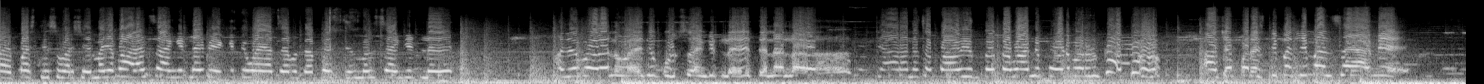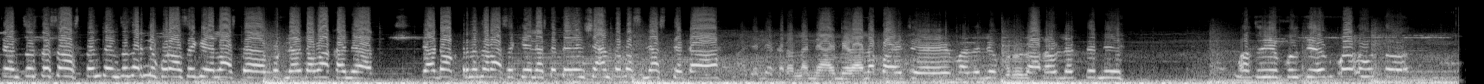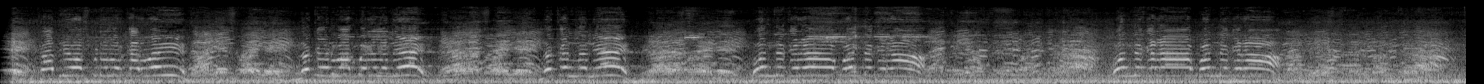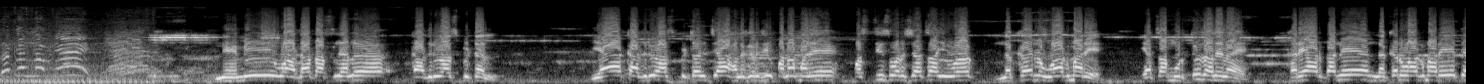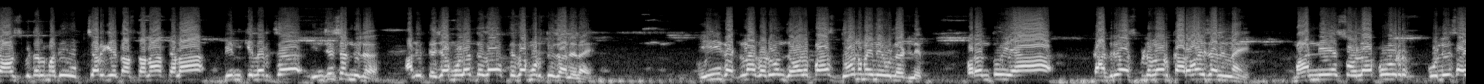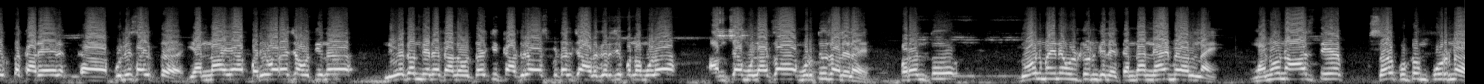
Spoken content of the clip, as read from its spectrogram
वय पस्तीस वर्ष. माझ्या बाळाला सांगितलंय बे किती वयाचं आहे म्हणतात. पस्तीस मला सांगितलंय. माझ्या बाळानं वयाचे खूप सांगितलंय. त्यांना चार आण्याचा पाव येतो तवा आम्ही पोट भरून खातो. अशा परिस्थितीमधली माणसं आहे आम्ही. त्यांचं तसं असतं त्यांचं जर निघून असं गेलं असतं कुठल्या दवाखान्यात त्या डॉक्टरने जर असं केलं असतं ते शांत बसले असते का? माझ्या लेकरांना न्याय मिळायला पाहिजे. माझं लेकरू जाणवलं त्यांनी माझं एकुलती एक बाळ होतं. कात्री हॉस्पिटलवर कारवाई. लखन वाघमारेला न्याय. लखनला न्याय. बंद करा बंद करा. बंद करा बंद करा. लखनला न्याय. नेहमी वादात असलेलं कादरी हॉस्पिटल या कादरी हॉस्पिटलच्या हलगर्जीपणामुळे पस्तीस वर्षाचा युवक लखन वाघमारे याचा मृत्यू झालेला आहे. खऱ्या अर्थाने लखन वाघमारे त्या हॉस्पिटलमध्ये उपचार घेत असताना त्याला पिन किलरचं इंजेक्शन दिलं आणि त्याच्यामुळे त्याचा त्याचा मृत्यू झालेला आहे. ही घटना घडून जवळपास दोन महिने उलटलेत. परंतु या कादरी हॉस्पिटलवर कारवाई झाली नाही. माननीय सोलापूर पोलीस आयुक्त कार्यालय पोलीस आयुक्त यांना या परिवाराच्या वतीनं निवेदन देण्यात आलं होतं की कादरी हॉस्पिटलच्या हलगर्जीपणामुळं आमच्या मुलाचा मृत्यू झालेला आहे. परंतु दोन महिने उलटून गेले त्यांना न्याय मिळाला नाही. म्हणून आज ते सहकुटुंब पूर्ण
